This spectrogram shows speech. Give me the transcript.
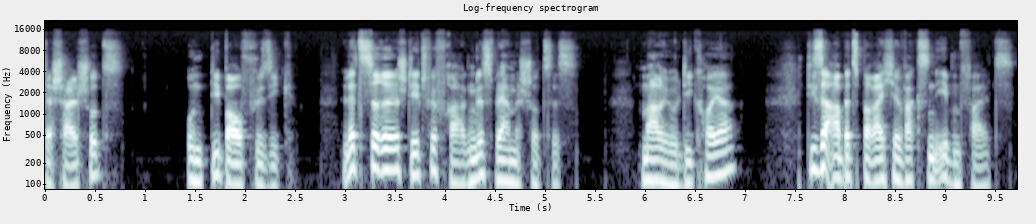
der Schallschutz und die Bauphysik. Letztere steht für Fragen des Wärmeschutzes. Mario Diekheuer: Diese Arbeitsbereiche wachsen ebenfalls.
